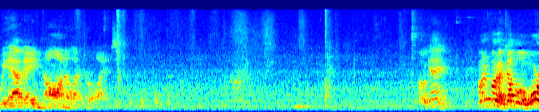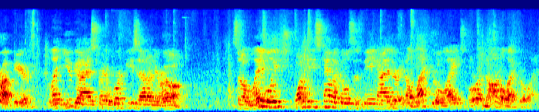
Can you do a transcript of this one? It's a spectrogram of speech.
We have a non-electrolyte. Okay, I'm gonna put a couple more up here, let you guys try to work these out on your own. So label each one of these chemicals as being either an electrolyte or a non-electrolyte.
